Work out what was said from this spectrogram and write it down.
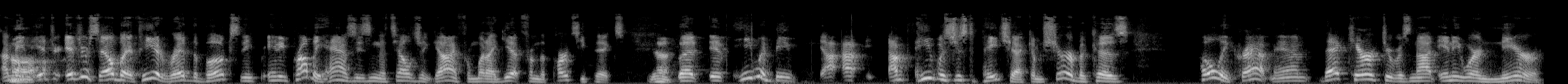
I mean, Oh. Idris, Idris Elba, if he had read the books, and he, and he probably has, he's an intelligent guy from what I get from the parts he picks. yeah. But if he would be, I, I, he was just a paycheck, I'm sure, because holy crap, man, that character was not anywhere near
